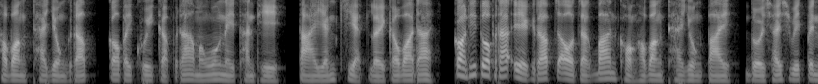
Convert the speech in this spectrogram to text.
ฮวังแทยงรับก็ไปคุยกับร่างมะม่วงในทันที ตายยังเขียดเลยก็ว่าได้ ก่อนที่ตัวพระเอกรับจะออกจากบ้านของฮวังแทยงไป โดยใช้ชีวิตเป็น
